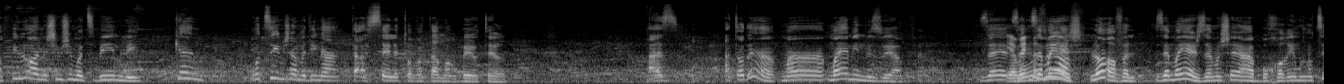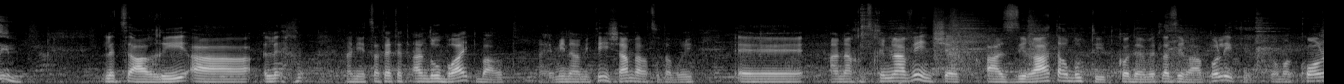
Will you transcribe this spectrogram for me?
אפילו האנשים שמצביעים לי, כן, רוצים שהמדינה תעשה לטובתם הרבה יותר. אז אתה יודע, מה, מה ימין מזויף? זה, ימין זה, זה מה מזויף. יש. לא, אבל זה מה יש, זה מה שהבוחרים רוצים. לצערי, ה... אני אצטט את אנדרו ברייטברט, הימין האמיתי, שם בארצות הברית, אה, אנחנו צריכים להבין שהזירה התרבותית קודמת לזירה הפוליטית. כלומר, כל,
